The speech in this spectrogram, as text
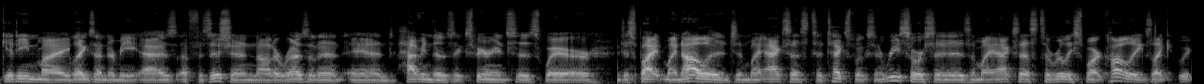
getting my legs under me as a physician, not a resident, and having those experiences where, despite my knowledge and my access to textbooks and resources and my access to really smart colleagues, like we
